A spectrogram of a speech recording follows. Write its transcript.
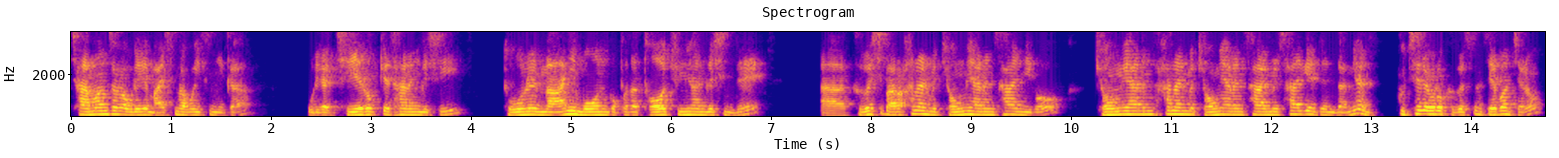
자언서가 우리에게 말씀하고 있습니까? 우리가 지혜롭게 사는 것이 돈을 많이 모으는 것보다 더 중요한 것인데 아, 그것이 바로 하나님을 경외하는 삶이고 경외하는 하나님을 경외하는 삶을 살게 된다면 구체적으로 그것은 세 번째로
